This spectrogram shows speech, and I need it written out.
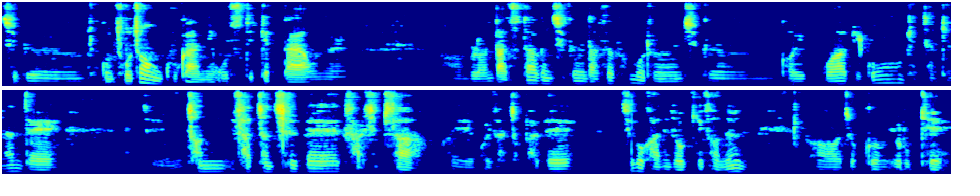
지금 조금 조정 구간이 올 수도 있겠다 오늘. 어, 물론 나스닥은 지금 나스닥 선물은 지금 거의 보합이고 괜찮긴 한데 지금 4,744 예, 거의 4,800 찍어가는 여기서는 어, 조금 이렇게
